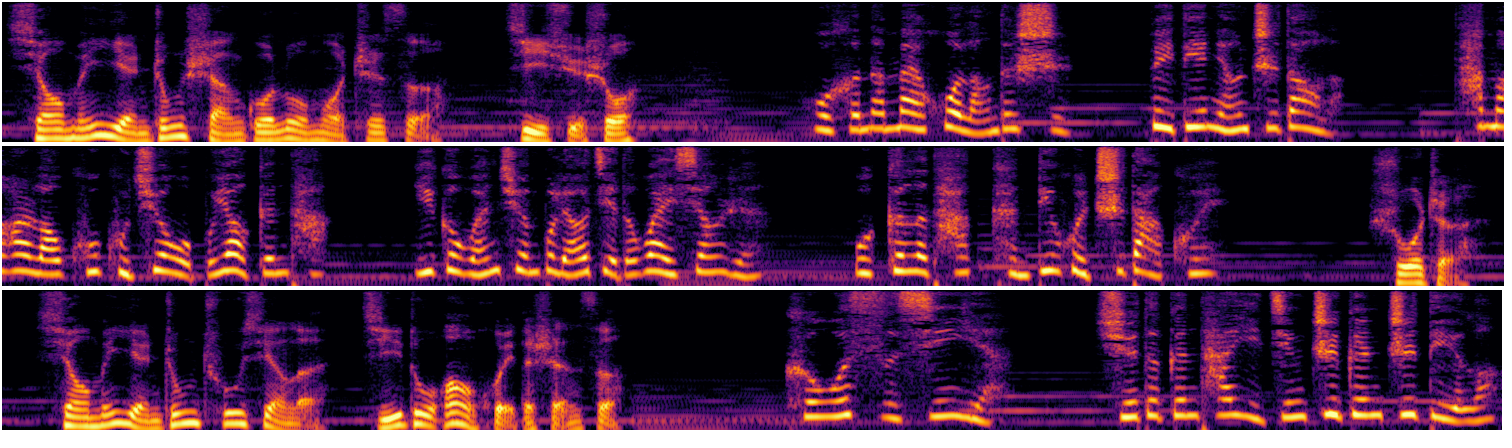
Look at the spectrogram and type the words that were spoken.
小梅眼中闪过落寞之色，继续说：“我和那卖货郎的事被爹娘知道了，他们二老苦苦劝我不要跟他。”一个完全不了解的外乡人，我跟了他肯定会吃大亏。说着，小梅眼中出现了极度懊悔的神色。可我死心眼，觉得跟他已经知根知底了，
